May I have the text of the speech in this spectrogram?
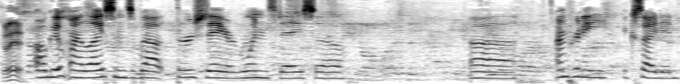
Go ahead. I'll get my license about Thursday or Wednesday, so uh, I'm pretty excited.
